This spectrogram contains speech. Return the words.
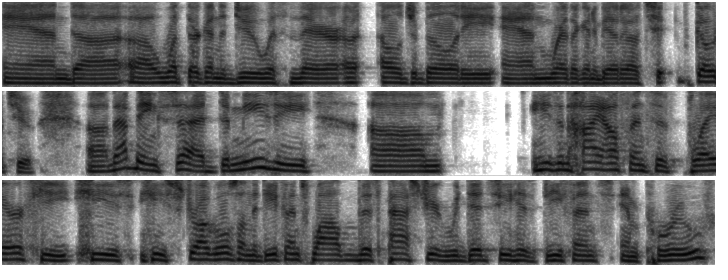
and uh, uh, what they're going to do with their uh, eligibility and where they're going to be able to go to. that being said, Damezi. Um, he's a high offensive player. He he's he struggles on the defense. While this past year we did see his defense improve,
